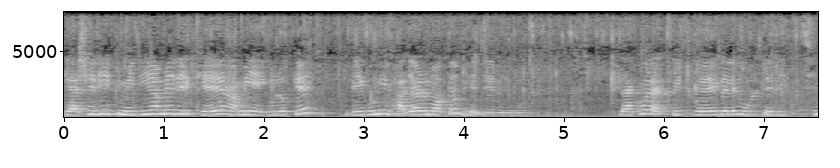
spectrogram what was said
গ্যাসের হিট মিডিয়ামে রেখে আমি এইগুলোকে বেগুনি ভাজার মতো ভেজে নেব। দেখো, এক পিঠ হয়ে গেলে উল্টে দিচ্ছি।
